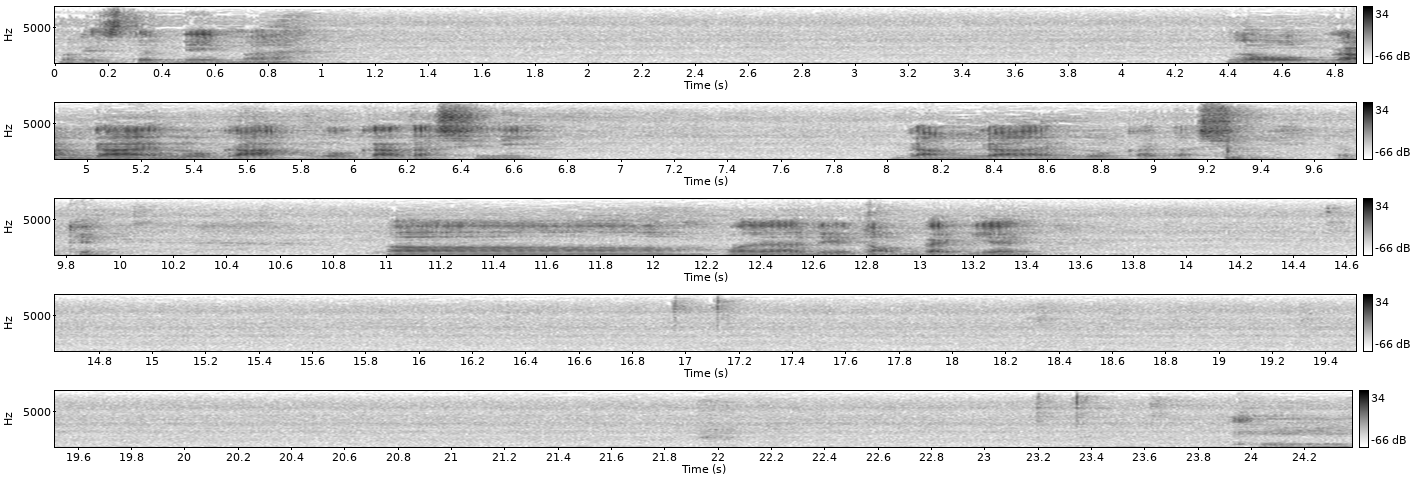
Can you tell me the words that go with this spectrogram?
what is the name ah? Lo Ganga and Loga Loga Dashini. Ganga and Loga Dashini okay. Uh why are they not back yet? Okay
